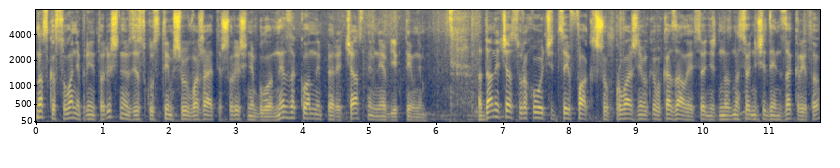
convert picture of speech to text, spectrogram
на скасування прийнятого рішення у зв'язку з тим, що ви вважаєте, що рішення було незаконним, передчасним, необ'єктивним. На даний час, враховуючи цей факт, що провадження ви вказали сьогодні на, сьогоднішній день закрито.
